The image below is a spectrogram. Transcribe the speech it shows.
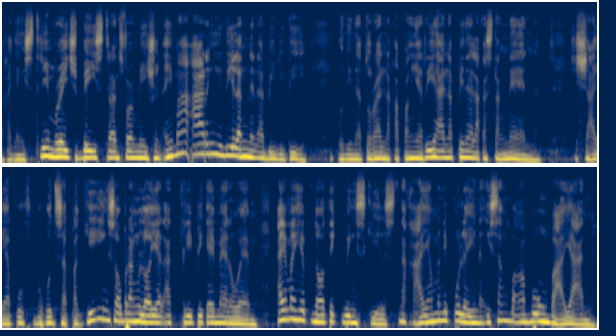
Ang kanyang Stream Rage-based transformation ay maaaring hindi lang Nen ability, kundi natural na kapangyarihan na pinalakas ng Nen. Si Shia Poof bukod sa pagiging sobrang loyal at creepy kay Meruem ay may hypnotic wing skills na kayang manipulay ng isang mga buong bayan.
